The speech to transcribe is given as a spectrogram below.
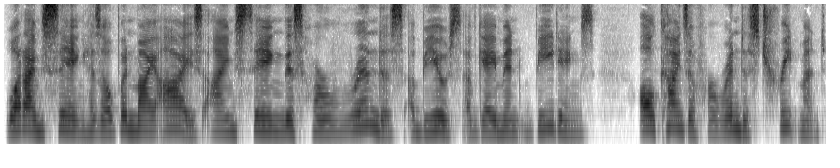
what I'm seeing has opened my eyes. I'm seeing this horrendous abuse of gay men, beatings, all kinds of horrendous treatment.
